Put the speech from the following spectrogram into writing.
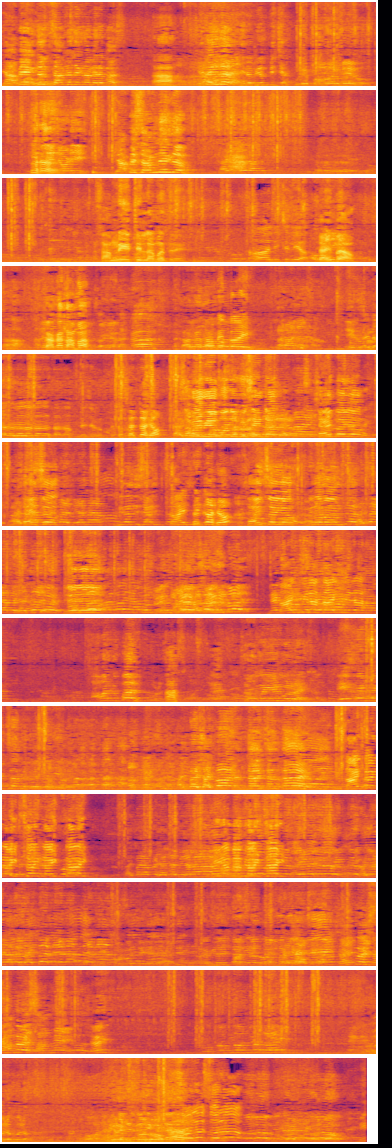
यहाँ पे एकदम सामने देखना मेरे पास। हाँ। इधर इधर। इधर विरोध पीछे। पूरे पावर में हो। यहाँ पे सामने एकदम। सामने ही चिल्ला मत रे। हाँ नीचे लिया। आओ। काका थांबा। अमित भाई। दादा दादा दादा दादा अपने जगह पे समय में फ़ोटो भी सेंटर शाहिद भाई हो शाहिद सर साइड में शाहिद सर यो मेरा नाम ये ये साइड मेरा साइड मेरा अमर कपाल हाँ सबको यही बोल रहा है चलता है चलता है side side right side right side Meera ma'am right side सामने। बोलो बोलो। बोलो। सोलो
